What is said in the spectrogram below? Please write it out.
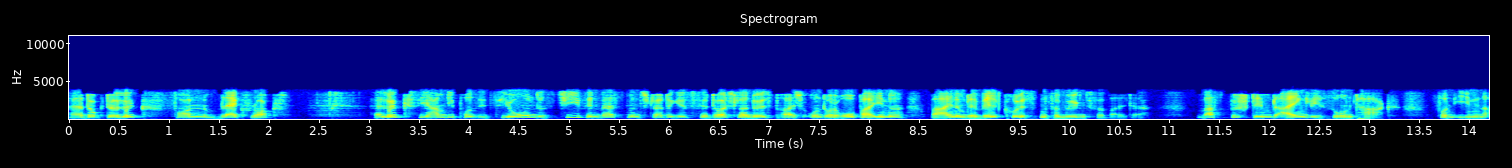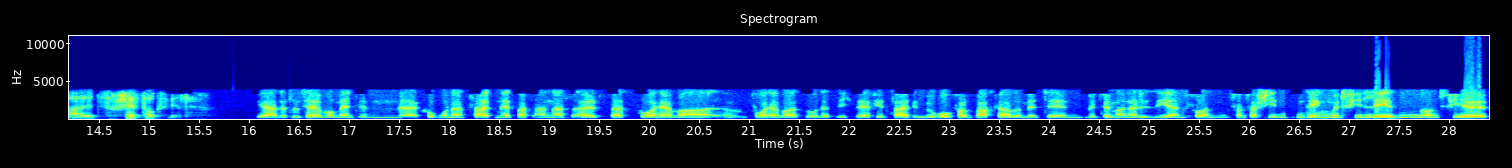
Herr Dr. Lück von BlackRock. Herr Lück, Sie haben die Position des Chief Investment Strategist für Deutschland, Österreich und Europa inne bei einem der weltgrößten Vermögensverwalter. Was bestimmt eigentlich so ein Tag von Ihnen als Chefvolkswirt? Ja, das ist ja im Moment in äh, Corona-Zeiten etwas anders, als das vorher war. Äh, vorher war es so, dass ich sehr viel Zeit im Büro verbracht habe mit, den, mit dem Analysieren von, von verschiedensten Dingen, mit viel Lesen und viel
